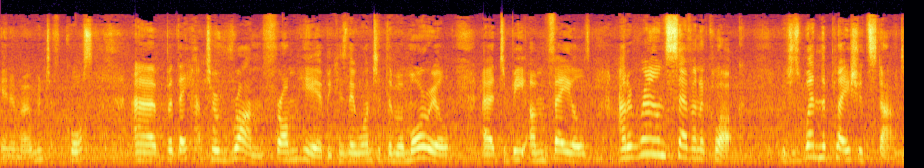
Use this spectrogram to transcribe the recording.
in a moment, of course. Uh, but they had to run from here because they wanted the memorial uh, to be unveiled at around seven o'clock. Which is when the play should start.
